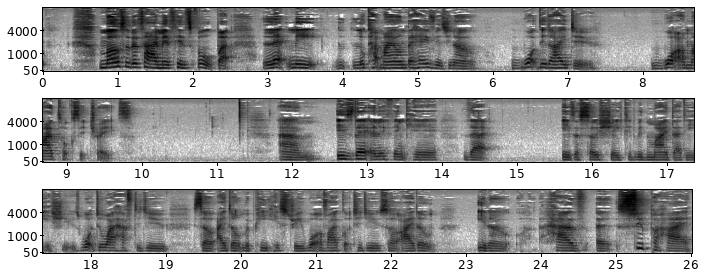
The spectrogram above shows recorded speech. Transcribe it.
Most of the time, it's his fault. But let me look at my own behaviors. You know, what did I do? What are my toxic traits? Um, is there anything here that is associated with my daddy issues? What do I have to do so I don't repeat history? What have I got to do so I don't, you know, have a super high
